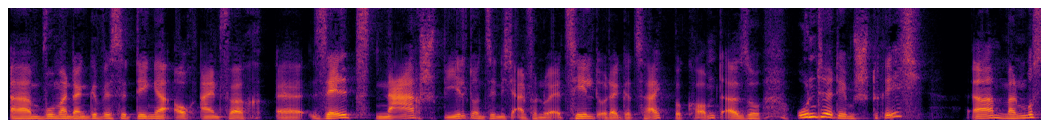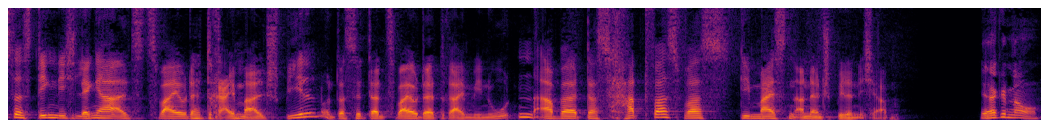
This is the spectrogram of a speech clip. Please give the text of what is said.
ähm, wo man dann gewisse Dinge auch einfach äh, selbst nachspielt und sie nicht einfach nur erzählt oder gezeigt bekommt. Also unter dem Strich ja, man muss das Ding nicht länger als zwei oder dreimal spielen und das sind dann zwei oder drei Minuten, aber das hat was, was die meisten anderen Spiele nicht haben. Ja, genau.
